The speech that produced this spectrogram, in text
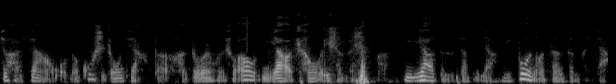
就好像我们故事中讲的，很多人会说：“哦，你要成为什么什么，你要怎么怎么样，你不能怎么怎么样。”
